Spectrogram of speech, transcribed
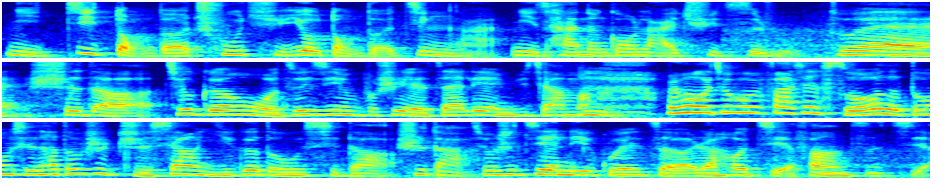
你既懂得出去，又懂得进来，你才能够来去自如。对，是的，就跟我最近不是也在练瑜伽吗？然后我就会发现，所有的东西它都是指向一个东西的，是的，就是建立规则，然后解放自己。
